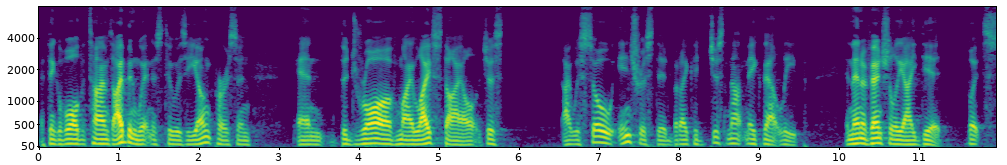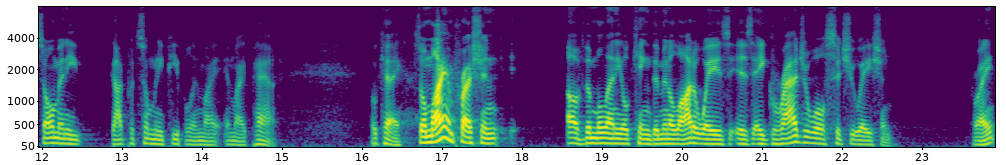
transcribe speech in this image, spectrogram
I think of all the times I've been witness to as a young person, and the draw of my lifestyle just I was so interested, but I could just not make that leap. And then eventually I did. But so many, God put so many people in my, in my path. Okay, so my impression of the millennial kingdom in a lot of ways is a gradual situation, right?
